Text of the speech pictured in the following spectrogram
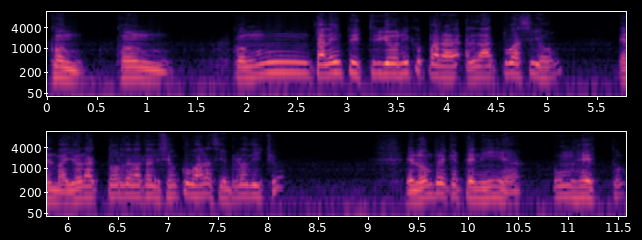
con, con, un talento histriónico para la actuación, el mayor actor de la televisión cubana, siempre lo he dicho, el hombre que tenía un gesto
